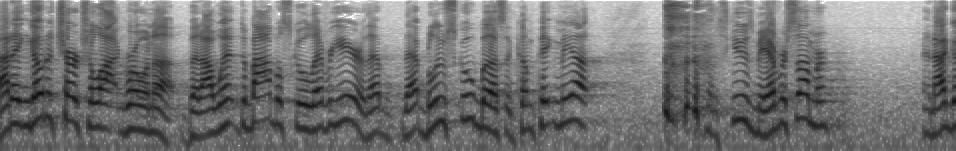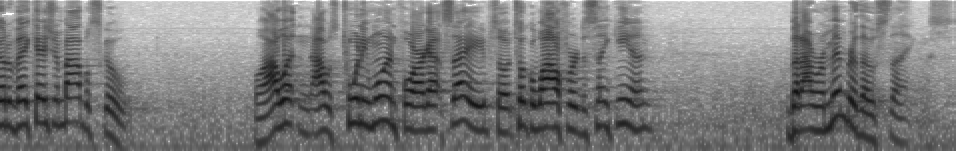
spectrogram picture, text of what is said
I didn't go to church a lot growing up, but I went to Bible school every year. That, that blue school bus would come pick me up, excuse me, every summer, and I'd go to vacation Bible school. Well, I wasn't, I was 21 before I got saved, so it took a while for it to sink in. But I remember those things.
